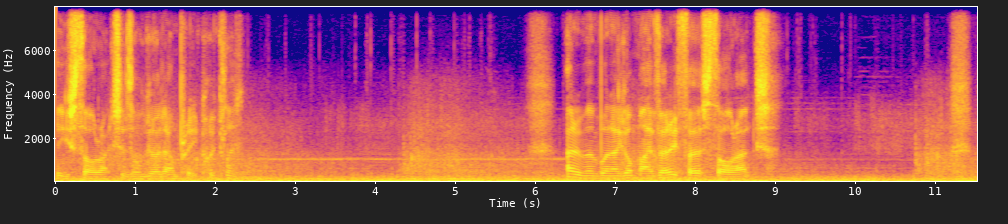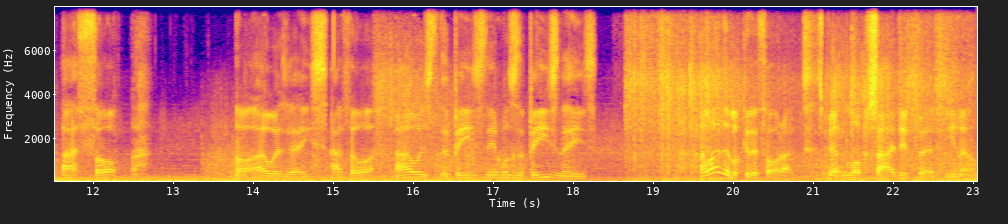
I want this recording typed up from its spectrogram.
These thoraxes will go down pretty quickly. I remember when I got my very first thorax. I thought, ace. I thought I was the bees. It was the bee's knees. I like the look of the thorax. It's a bit lopsided, but you know.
